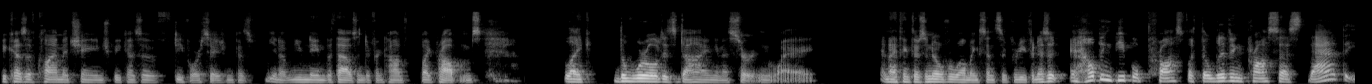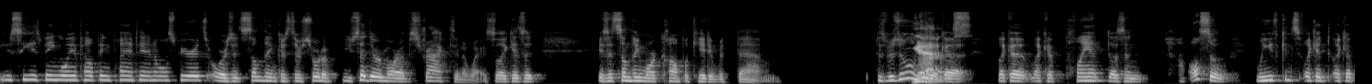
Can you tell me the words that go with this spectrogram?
because of climate change because of deforestation because you know you named a thousand different conf- like problems like the world is dying in a certain way. And i think there's an overwhelming sense of grief. And is it helping people process like the living process that that you see as being a way of helping plant animal spirits? Or is it something because they're sort of you said they were more abstract in a way. So like is it is it something more complicated with them? Because presumably yes. like a like a like a plant doesn't also when you've cons- like a like a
